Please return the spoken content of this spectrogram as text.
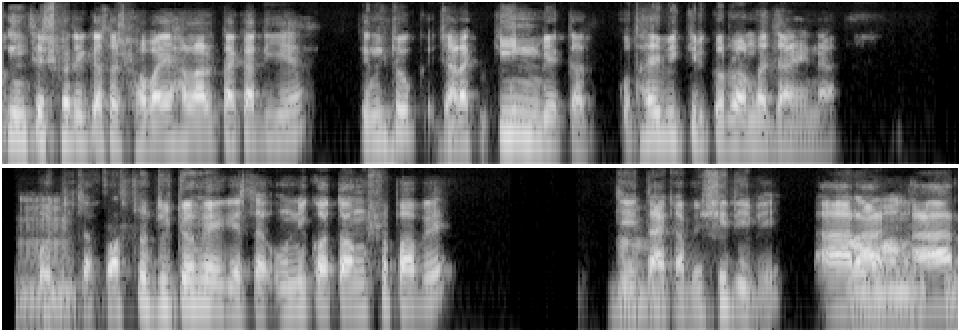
কিনছে শরীর আছে সবাই হালাল টাকা দিয়ে কিন্তু যারা কিনবে কোথায় বিক্রি করব আমরা জানি না। দুটো প্রশ্ন দুটো হয়ে গেছে উনি কত অংশ পাবে? যে টাকা বেশি দিবে আর আর-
